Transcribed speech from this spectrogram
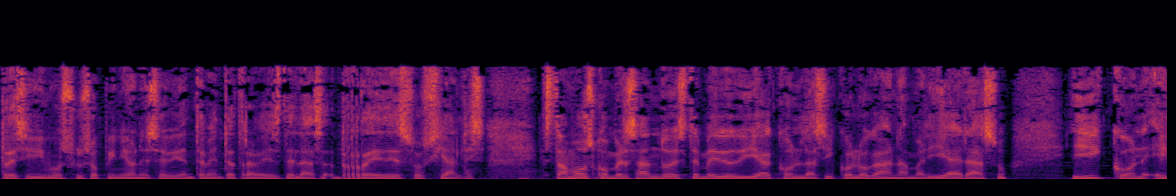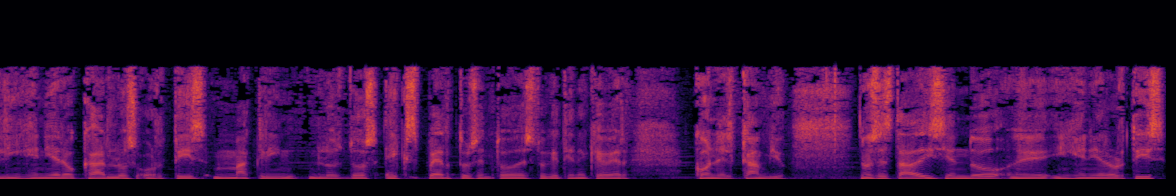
Recibimos sus opiniones, evidentemente, a través de las redes sociales. Estamos conversando este mediodía con la psicóloga Ana María Erazo y con el ingeniero Carlos Ortiz Maclin, los dos expertos en todo esto que tiene que ver con el cambio. Nos estaba diciendo, eh, ingeniero Ortiz,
